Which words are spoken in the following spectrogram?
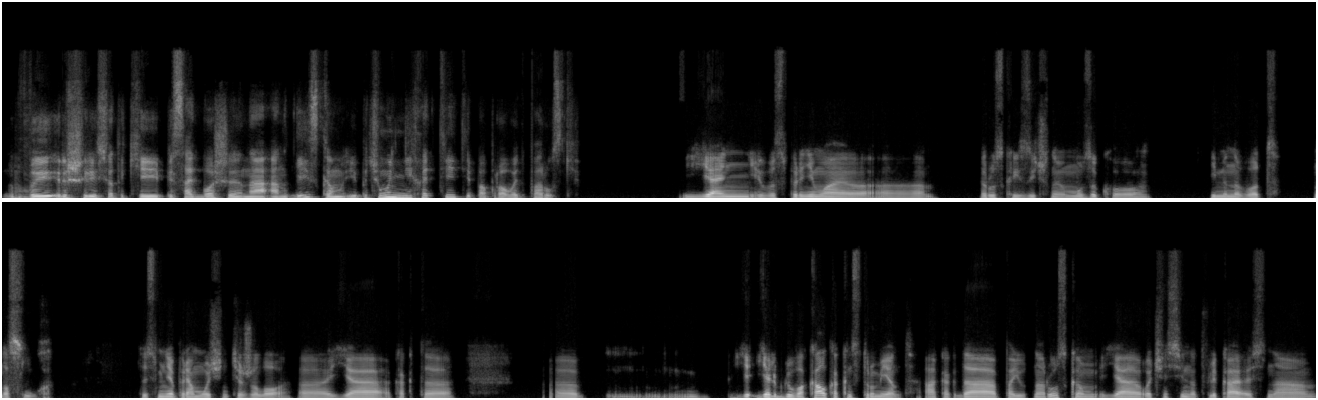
вы решили все-таки писать больше на английском и почему не хотите попробовать по-русски? Я не воспринимаю э, русскоязычную музыку именно вот на слух. То есть мне прям очень тяжело. Э, я как-то... Э, я, я люблю вокал как инструмент, а когда поют на русском, я очень сильно отвлекаюсь на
